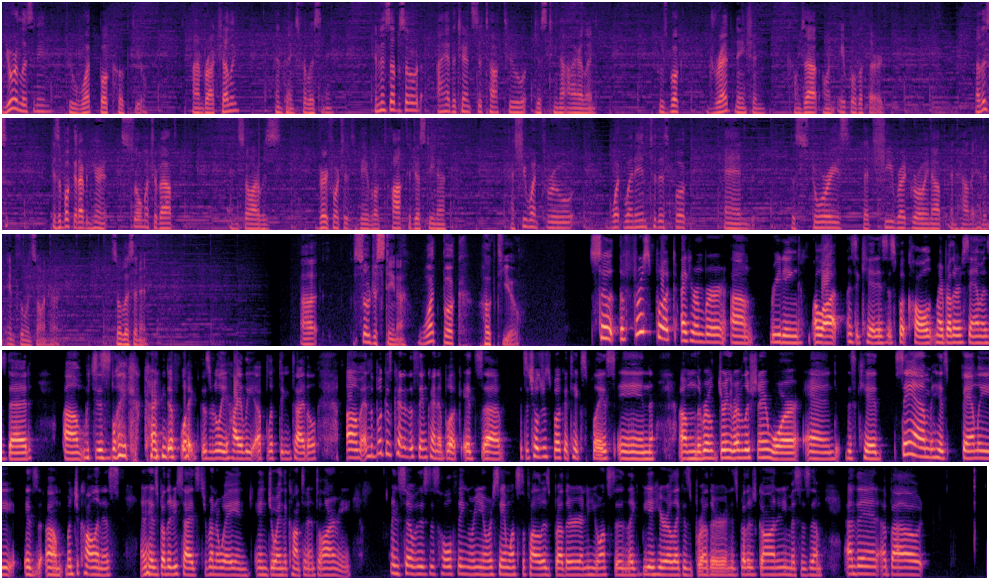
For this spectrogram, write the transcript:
You're listening to What Book Hooked You. I'm Brock Shelley, and thanks for listening. In this episode, I had the chance to talk to Justina Ireland, whose book Dread Nation comes out on April the 3rd. Now, this is a book that I've been hearing so much about, and so I was very fortunate to be able to talk to Justina as she went through what went into this book and the stories that she read growing up and how they had an influence on her. So listen in. Uh, so Justina, what book hooked you? So the first book I can remember um, reading a lot as a kid is this book called My Brother Sam is Dead. Um, which is like kind of like this really highly uplifting title. Um, and the book is kind of the same kind of book. It's uh, it's a children's book. It takes place in um, the during the Revolutionary War, and this kid Sam, his family is um, a bunch of colonists, and his brother decides to run away and, and join the Continental Army. And so there's this whole thing where you know where Sam wants to follow his brother and he wants to like be a hero like his brother, and his brother's gone and he misses him. And then about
